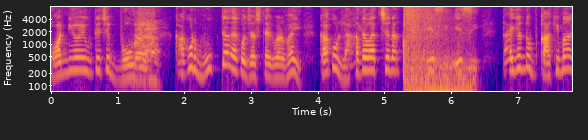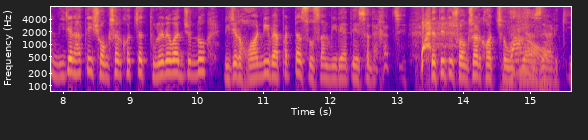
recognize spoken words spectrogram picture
হর্নি হয়ে উঠেছে বৌদিয়া কাকুর মুখটা দেখো জাস্ট একবার ভাই কাকু লাগাতে পারছে না। এসি এসি তাই জন্য কাকিমা নিজের হাতেই সংসার খরচা তুলে নেওয়ার জন্য নিজের হর্নি ব্যাপারটা সোশ্যাল মিডিয়াতে এসে দেখাচ্ছে। যাতে একটু সংসার খরচা উঠে আসে আর কি।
